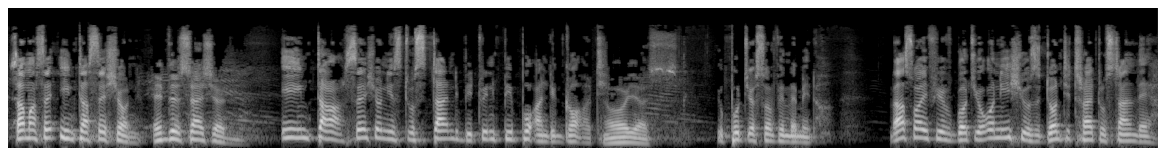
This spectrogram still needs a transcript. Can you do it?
Someone say intercession. Intercession. Intercession is to stand between people and God. Oh, yes. You put yourself in the middle. That's why if you've got your own issues, don't try to stand there.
